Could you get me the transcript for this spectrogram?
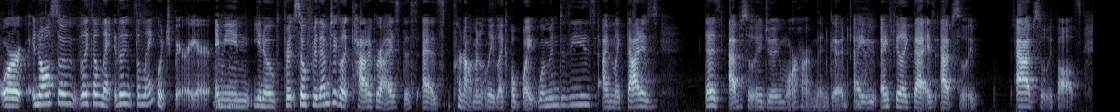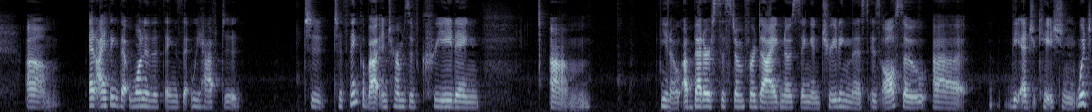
or and also like a the, the language barrier. Mm-hmm. i mean you know for, so for them to like categorize this as predominantly like a white woman disease i'm like that is that is absolutely doing more harm than good. I i feel like that is absolutely absolutely false um and i think that one of the things that we have to to to think about in terms of creating um you know a better system for diagnosing and treating this is also uh the education, which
